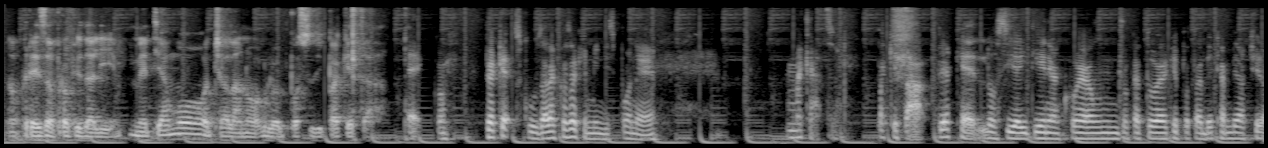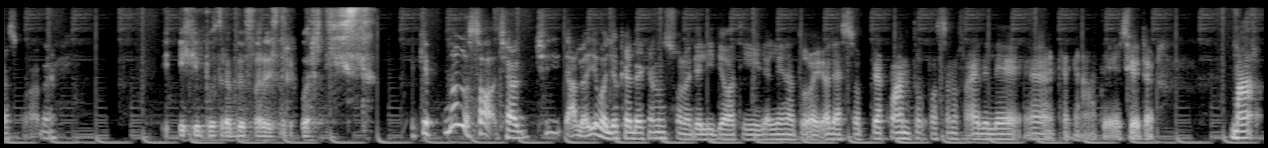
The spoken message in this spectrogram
L'ho presa proprio da lì. Mettiamo Cialanoglu al posto di Paquetà. Ecco, perché scusa, la cosa che mi indispone è: Ma cazzo, Paquetà, perché lo si ritiene ancora un giocatore che potrebbe cambiarci la squadra? E che potrebbe fare il trequartista. Che non lo so, cioè, ci, allora io voglio credere che non sono degli idioti gli allenatori adesso, per quanto possano fare delle eh, cagate, eccetera. Ma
